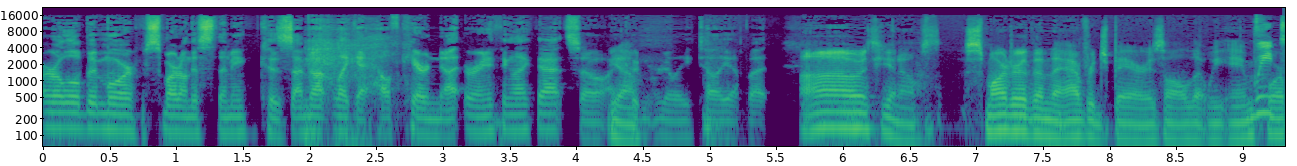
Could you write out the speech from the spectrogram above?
are a little bit more smart on this than me. Because I'm not like a healthcare nut or anything like that. So I Yeah. couldn't really tell you. But Uh, you know, smarter than the average bear is all that we aim We for. We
